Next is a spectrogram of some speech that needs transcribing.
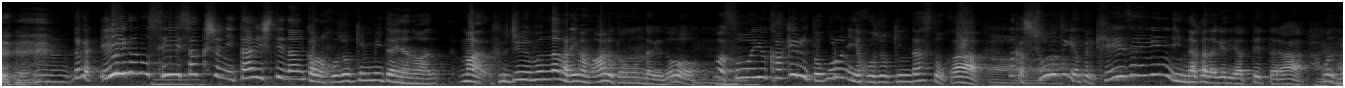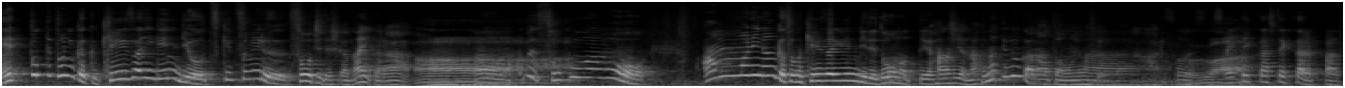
うんだから映画の制作者に対して何かの補助金みたいなのはまあ不十分ながら今もあると思うんだけど、うん。まあ、そういうかけるところに補助金出すとかなんか正直やっぱり経済原理の中だけでやってったら、はいはい。もうネットってとにかく経済原理を突き詰める装置でしかないからあうんやっぱりそこはもうあんまりなんかその経済原理でどうのっていう話じゃなくなってくるかなとは思いますけどね。そうです最適化してきたらやっぱ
